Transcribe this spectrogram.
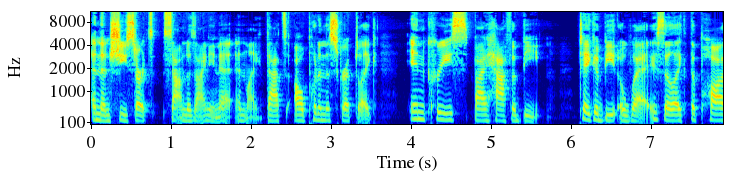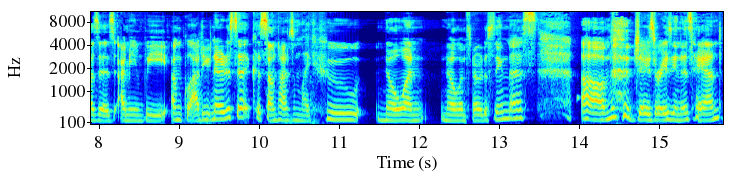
and then she starts sound designing it. And like, that's, I'll put in the script, like, increase by half a beat. take a beat away. So like the pauses, I mean, we I'm glad you notice it because sometimes I'm like, who no one no one's noticing this. Um Jay's raising his hand.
